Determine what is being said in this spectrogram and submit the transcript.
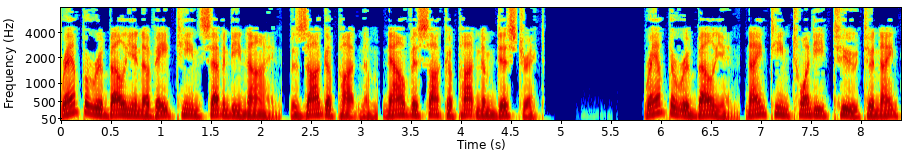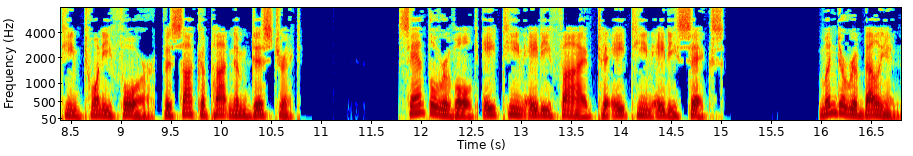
Rampa Rebellion of 1879 Visakhapatnam now Visakhapatnam district. Rampa Rebellion 1922 to 1924 Visakhapatnam district. Santhal Revolt 1885 to 1886 Munda Rebellion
